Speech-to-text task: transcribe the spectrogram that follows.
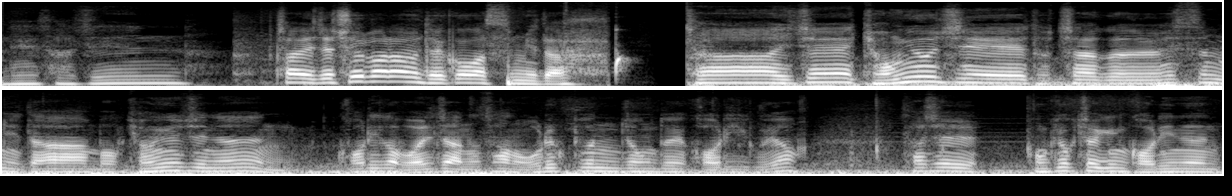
안에 사진. 자, 이제 출발하면 될 것 같습니다. 자, 이제 경유지에 도착을 했습니다. 뭐, 경유지는 거리가 멀지 않아서 한 5, 6분 정도의 거리고요. 사실, 본격적인 거리는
